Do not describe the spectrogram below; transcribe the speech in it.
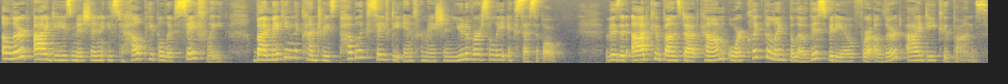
Alert ID's mission is to help people live safely by making the country's public safety information universally accessible. Visit oddcoupons.com or click the link below this video for Alert ID coupons.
